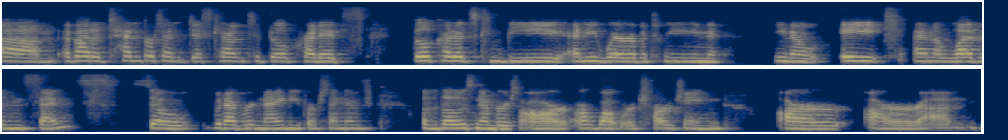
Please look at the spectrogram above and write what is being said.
um, about a 10% discount to bill credits. Bill credits can be anywhere between, you know, eight and 11 cents. So whatever 90% of of those numbers are are what we're charging our our um,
